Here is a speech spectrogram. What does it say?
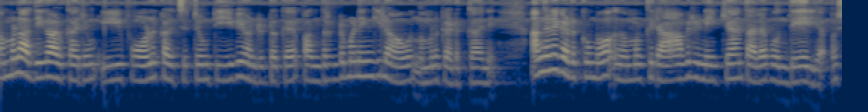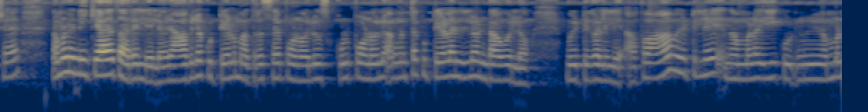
നമ്മൾ അധികം ആൾക്കാരും ഈ ഫോൺ കളിച്ചിട്ടും ടി വി കണ്ടിട്ടൊക്കെ പന്ത്രണ്ട് മണിയെങ്കിലും ആവും നമ്മൾ കിടക്കാൻ. അങ്ങനെ കിടക്കുമ്പോൾ നമുക്ക് രാവിലെ എണീക്കാൻ തല പൊന്തേയില്ല പക്ഷേ നമ്മൾ എണീക്കാതെ തരയില്ലല്ലോ രാവിലെ കുട്ടികൾ മദ്രസയിൽ പോണോലോ സ്കൂൾ പോകണമല്ലോ അങ്ങനത്തെ കുട്ടികളെല്ലാം ഉണ്ടാവുമല്ലോ വീട്ടുകളിൽ. അപ്പോൾ ആ വീട്ടിൽ നമ്മൾ ഈ നമ്മൾ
